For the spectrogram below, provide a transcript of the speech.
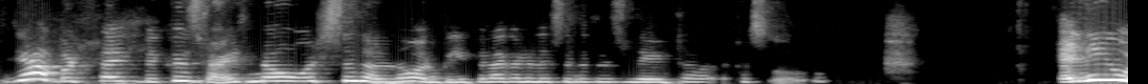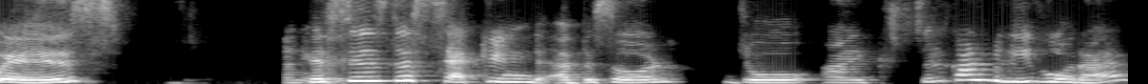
yeah, but like because right now we're still alone. People are gonna listen to this later. So, anyways, this is the second episode. Joe, I still can't believe ho I.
